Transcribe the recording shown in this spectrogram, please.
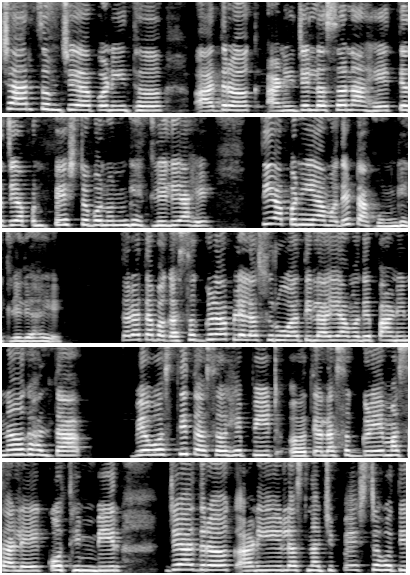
चार चमचे आपण इथं अद्रक आणि जे लसण आहे त्याची आपण पेस्ट बनवून घेतलेली आहे ती आपण यामध्ये टाकून घेतलेली आहे. तर आता बघा सगळं आपल्याला सुरुवातीला यामध्ये पाणी न घालता व्यवस्थित असं हे पीठ त्याला सगळे मसाले कोथिंबीर जे अद्रक आणि लसणाची पेस्ट होती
